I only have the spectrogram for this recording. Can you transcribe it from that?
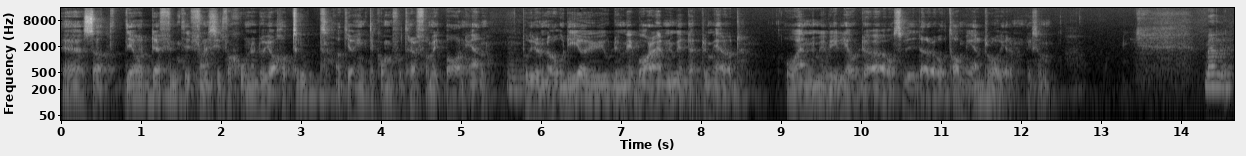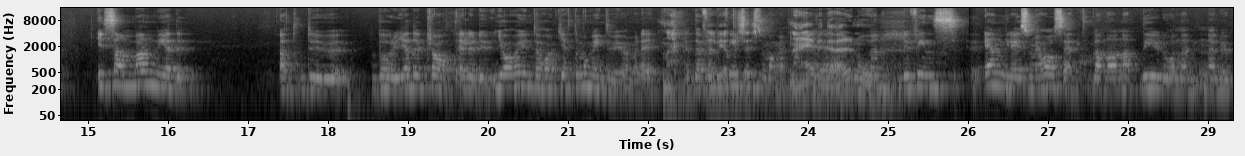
Eh, så att det har definitivt funnits situationer då jag har trott att jag inte kommer få träffa mitt barn igen. Mm. På grund av, och det gjorde mig bara ännu mer deprimerad och ännu mer vilja att dö och så vidare och ta mer droger. Liksom. Men i samband med att du började prata, eller du, jag har ju inte hört jättemånga intervjuer med dig. Nej, därför det, det finns precis. inte så många. Nej, det där är nog... Men det finns en grej som jag har sett bland annat, det är ju då när, när du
